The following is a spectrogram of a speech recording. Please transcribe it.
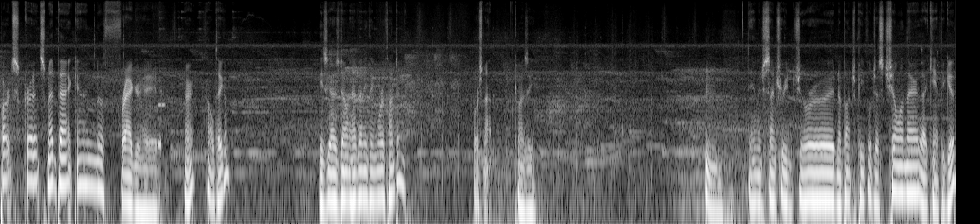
Parts, credits, med pack, and a frag grenade. Alright, I'll take them. These guys don't have anything worth hunting? Of course not. Come on, Z. Hmm. Damaged sentry droid and a bunch of people just chilling there. That can't be good.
